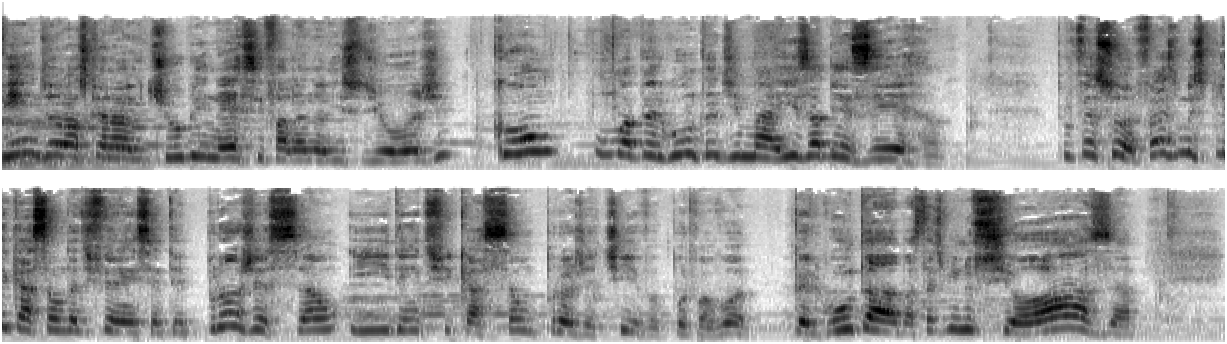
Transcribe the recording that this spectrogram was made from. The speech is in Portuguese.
Bem-vindos ao nosso canal YouTube, nesse Falando Nisso de hoje, com uma pergunta de Maísa Bezerra. Professor, faz uma explicação da diferença entre projeção e identificação projetiva, por favor. Pergunta bastante minuciosa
